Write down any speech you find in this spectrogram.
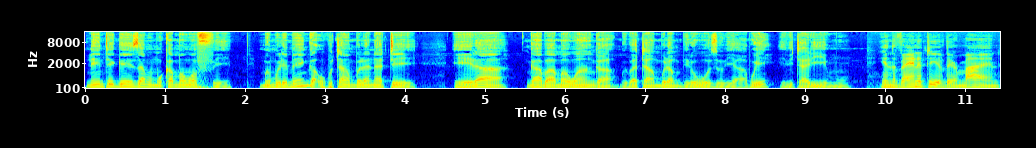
ne ntegeeza mu mukama waffe mwe mulemenga okutambula nate era ng'ab'amawanga bwe batambula mu birowoozo byabwe ebitaliimu. In the vanity of their mind,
